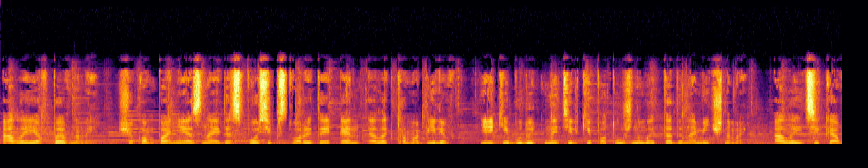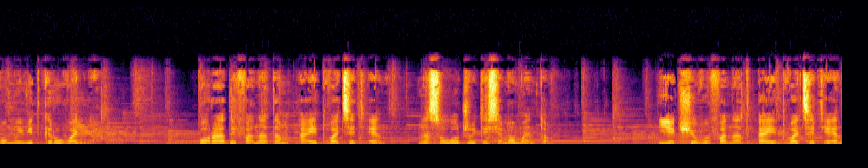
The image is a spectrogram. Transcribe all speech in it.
але я впевнений, що компанія знайде спосіб створити N електромобілів, які будуть не тільки потужними та динамічними, але й цікавими від керування. Поради фанатам i20N. Насолоджуйтеся моментом. Якщо ви фанат i20N,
